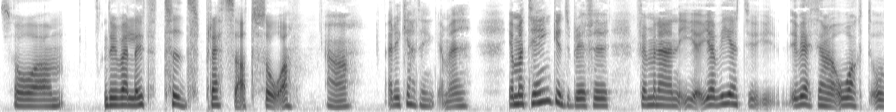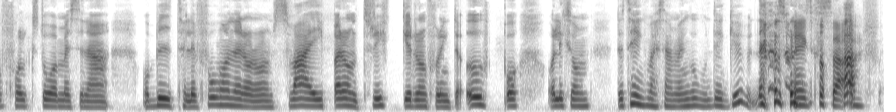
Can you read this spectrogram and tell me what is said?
Så um, det är väldigt tidspressat så. Ja. Ja, det kan jag tänka mig. Ja, man tänker inte på det. För, för jag, menar, jag vet ju, jag vet att jag har åkt och folk står med sina mobiltelefoner och de swipar och de trycker och de får inte upp. Och, och liksom, då tänker man så här, men gode gud. Alltså, liksom, varför,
